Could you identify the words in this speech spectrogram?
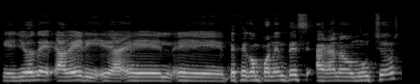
Que yo, de, a ver, el, eh, PC Componentes ha ganado muchos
